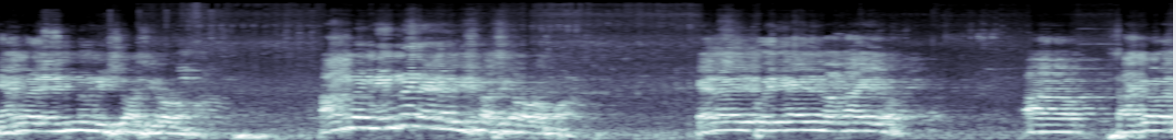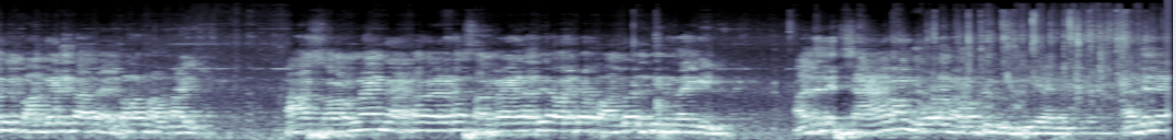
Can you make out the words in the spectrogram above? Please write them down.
ഞങ്ങൾ എന്നും വിശ്വാസികളോടൊപ്പം അന്നും ഇന്ന് ഞങ്ങൾ വിശ്വാസികളോടൊപ്പമാണ് ഏതായാലും ഒരു കാര്യം നന്നായല്ലോ. ആ സംഗമത്തിൽ പങ്കെടുക്കാത്ത എത്ര നന്നായി. ആ സ്വർണം കട്ടവരുടെ സമ്മേളനത്തിൽ അവരെ പങ്കെടുത്തിരുന്നെങ്കിൽ അതിന്റെ ശാപം കൂടെ നമുക്ക് കിട്ടിയാണ് അതിന്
